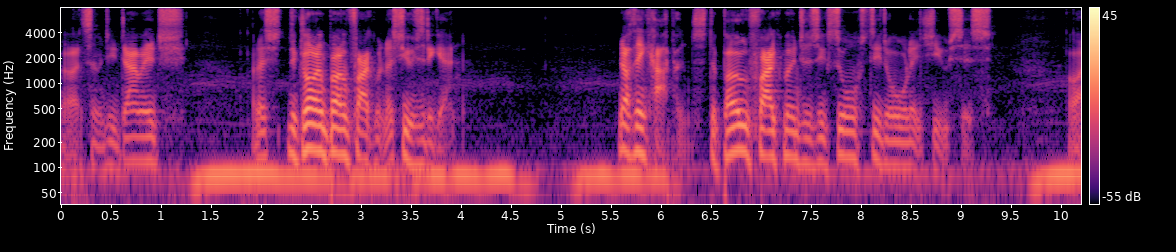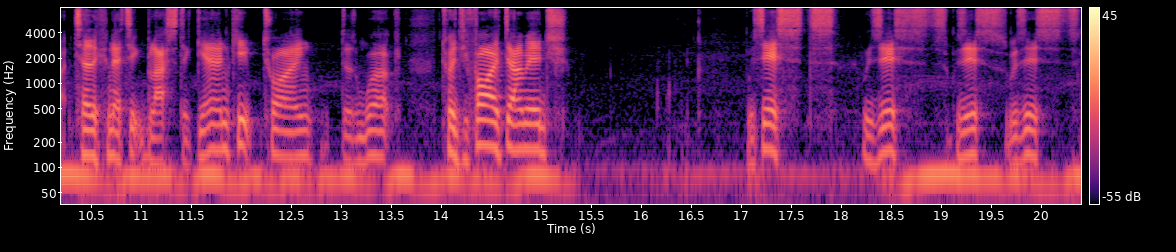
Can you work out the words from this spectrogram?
Alright, 17 damage. Let's, the glowing bone fragment, let's use it again. Nothing happens. The bone fragment has exhausted all its uses. Alright, telekinetic blast again. Keep trying. Doesn't work. 25 damage resists, resists, resists, resists,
